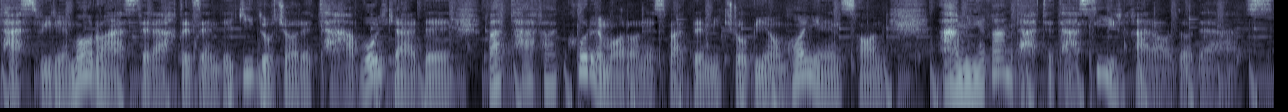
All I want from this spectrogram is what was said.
تصویر ما را از درخت زندگی دچار تحول کرده و تفکر ما را نسبت به میکروبیوم های انسان عمیقا تحت تاثیر قرار داده است.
